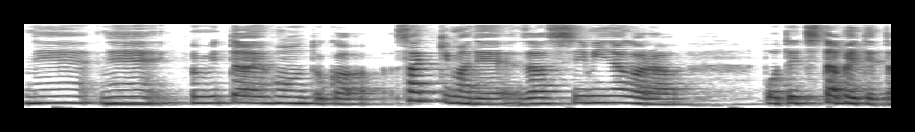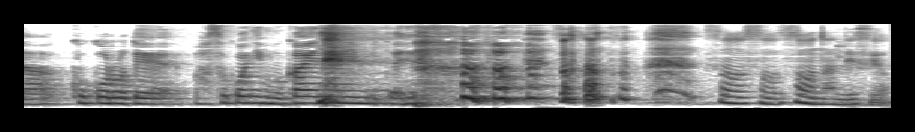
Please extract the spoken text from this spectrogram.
ねね、読みたい本とかさっきまで雑誌見ながらポテチ食べてた心であそこに向かえないみたいな。そうそうそうなんですよ。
